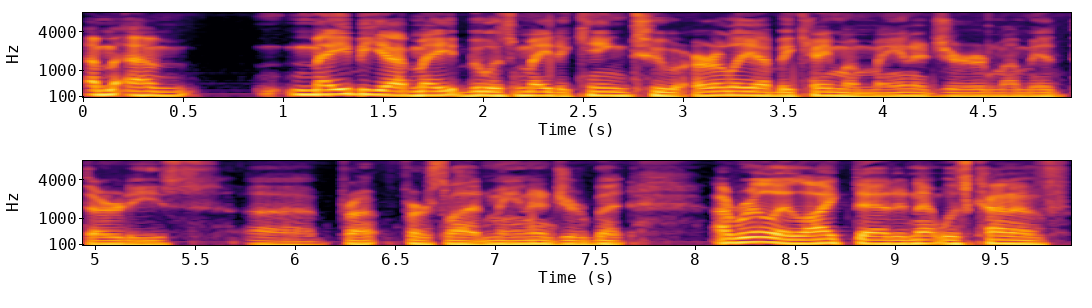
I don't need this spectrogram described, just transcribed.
I'm, I'm maybe I made, was made a king too early. I became a manager in my mid 30s, uh, first line manager, but I really liked that. And that was kind of,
